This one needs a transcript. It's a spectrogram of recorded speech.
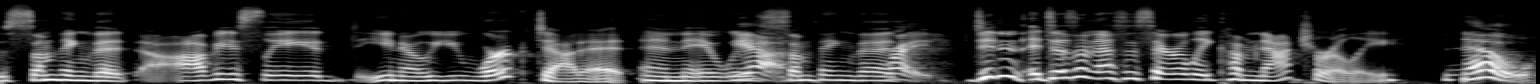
something that obviously, you know, you worked at it and it was Yeah, something that Right. didn't it doesn't necessarily come naturally. No.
